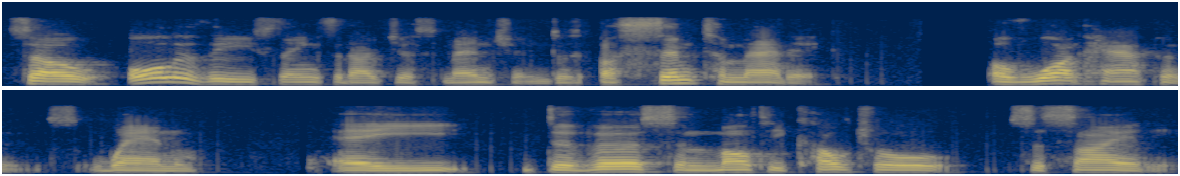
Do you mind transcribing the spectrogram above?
So, all of these things that I've just mentioned are symptomatic of what happens when a diverse and multicultural society,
